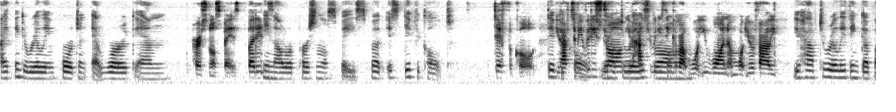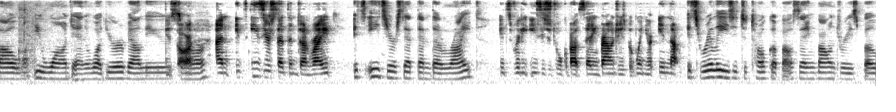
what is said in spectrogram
I think, really important at work and personal space. But it's in our personal space. But it's difficult. difficult. Difficult. You have to be really strong. You really have to really think about what you want and what your values You have to really think about what you want and what your values are. are. And it's easier said than done, right? It's easier said than done, right? It's really easy to talk about setting boundaries, but when you're in that It's really easy to talk about setting boundaries, but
